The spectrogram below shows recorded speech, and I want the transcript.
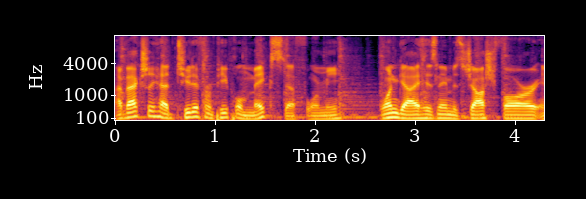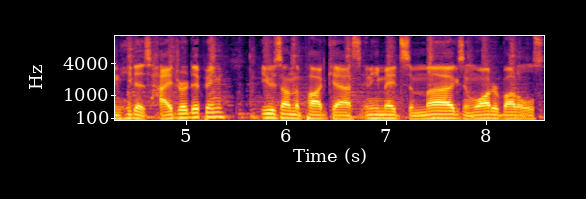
I've actually had two different people make stuff for me. One guy, his name is Josh Farr, and he does hydro dipping. He was on the podcast and he made some mugs and water bottles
